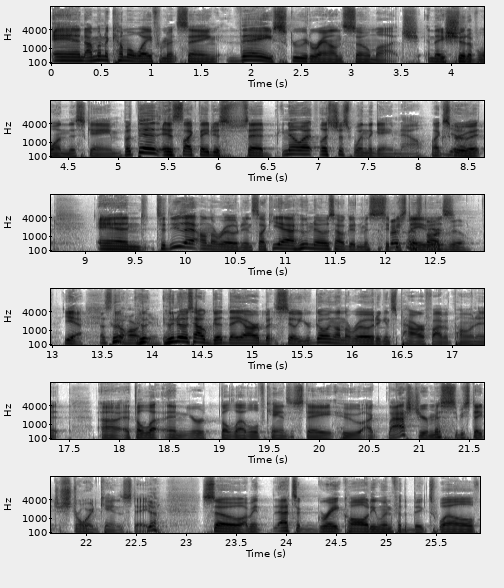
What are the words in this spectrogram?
and I'm going to come away from it saying they screwed around so much and they should have won this game. But then it's like they just said, you know what, let's just win the game now. Like screw Yeah. it. And to do that on the road, and it's like, yeah, who knows how good Mississippi Especially State is? Yeah, That's who, hard who, who knows how good they are? But still, you're going on the road against a Power Five opponent uh, at the le- and you're the level of Kansas State, who I, last year Mississippi State destroyed Kansas State. Yeah. So I mean, that's a great quality win for the Big Twelve.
